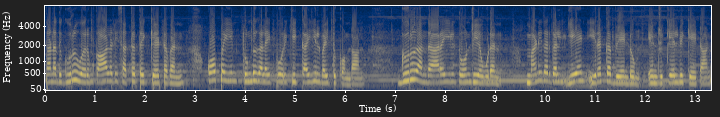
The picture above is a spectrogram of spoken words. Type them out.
தனது குரு வரும் காலடி சத்தத்தை கேட்டவன் கோப்பையின் துண்டுகளை பொறுக்கி கையில் வைத்து கொண்டான். குரு அந்த அறையில் தோன்றியவுடன் மனிதர்கள் ஏன் இறக்க வேண்டும் என்று கேள்வி கேட்டான்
